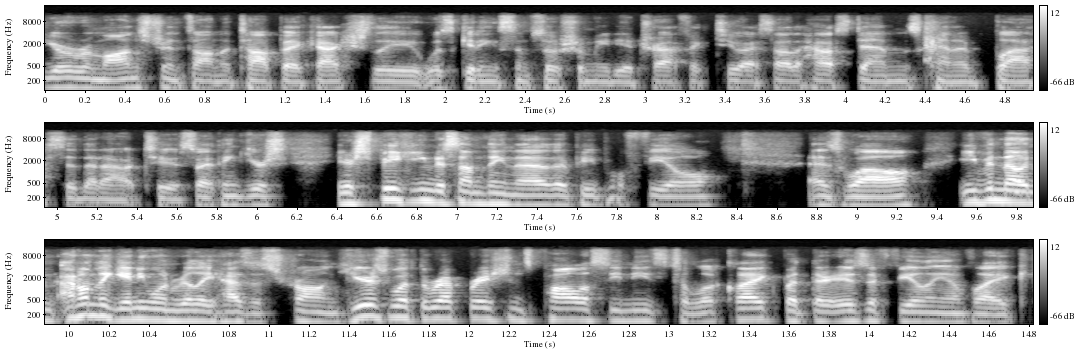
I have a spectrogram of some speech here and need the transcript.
your remonstrance on the topic actually was getting some social media traffic too. I saw the House Dems kind of blasted that out too. So I think you're you're speaking to something that other people feel as well. Even though I don't think anyone really has a strong here's what the reparations policy needs to look like, but there is a feeling of like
